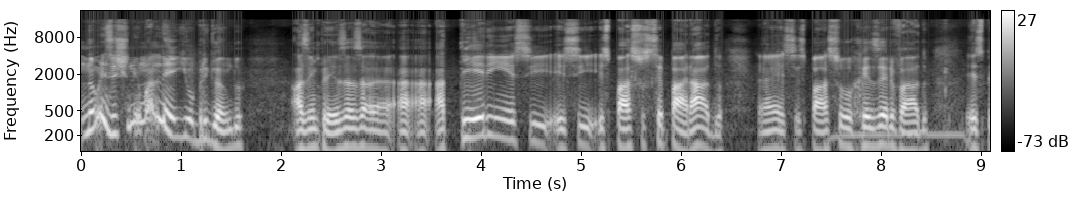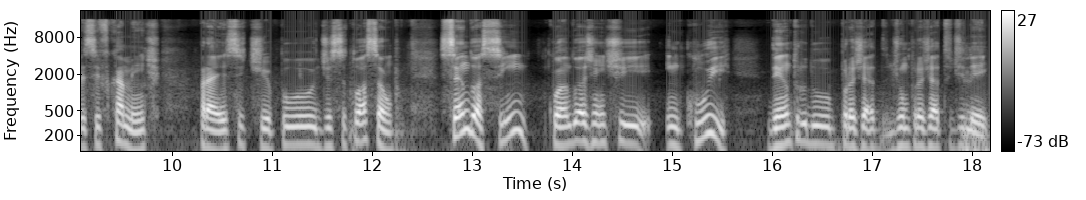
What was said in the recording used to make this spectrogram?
não existe nenhuma lei obrigando as empresas a, a, a terem esse, esse espaço separado, né, esse espaço reservado especificamente para esse tipo de situação. Sendo assim, quando a gente inclui dentro do projeto de um projeto de lei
